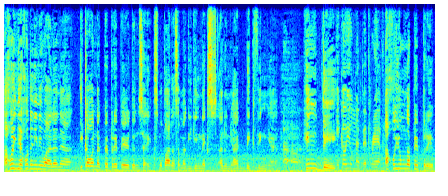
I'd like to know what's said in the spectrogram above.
ako hindi ako naniniwala na ikaw ang nagpe-prepare dun sa ex mo para sa magiging next ano niya, big thing niya. Oo. Hindi. Ikaw yung nape-prep. Ako yung nape-prep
